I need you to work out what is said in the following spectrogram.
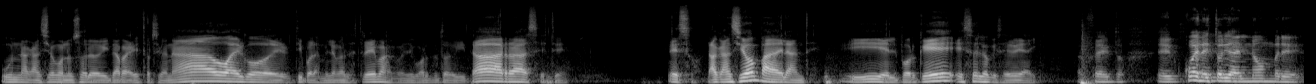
una canción con un solo de guitarra distorsionado, algo de tipo las milongas extremas, de cuarteto de guitarras, este. Eso, la canción para adelante. Y el por qué, eso es lo que se ve ahí. Perfecto. Eh, ¿Cuál es la historia del nombre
